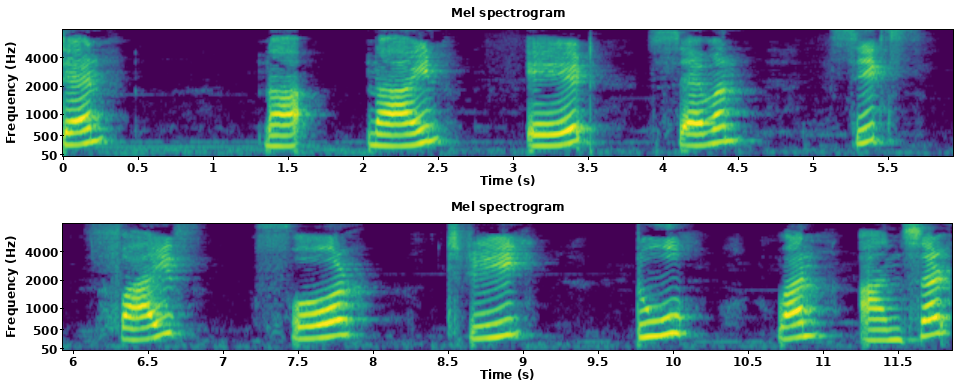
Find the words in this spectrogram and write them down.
ten nine eight seven six five four three two one answer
